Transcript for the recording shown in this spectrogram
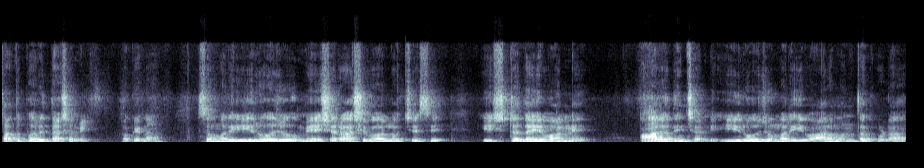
తదుపరి దశమి. ఓకేనా? సో మరి ఈరోజు మేషరాశి వాళ్ళు వచ్చేసి ఇష్ట దైవాన్ని ఆరాధించండి. ఈరోజు మరి ఈ వారం అంతా కూడా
